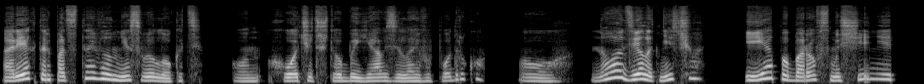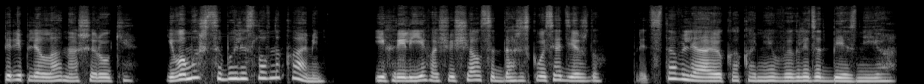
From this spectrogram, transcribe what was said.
а ректор подставил мне свой локоть. Он хочет, чтобы я взяла его под руку? О, но делать нечего. И я, поборов смущение, переплела наши руки. Его мышцы были словно камень. Их рельеф ощущался даже сквозь одежду. Представляю, как они выглядят без нее.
